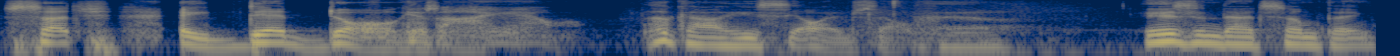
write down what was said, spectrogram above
such a dead dog as I am? Look how he saw himself. Yeah. Isn't that something?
